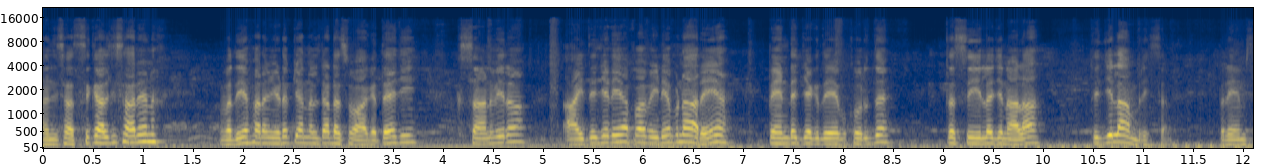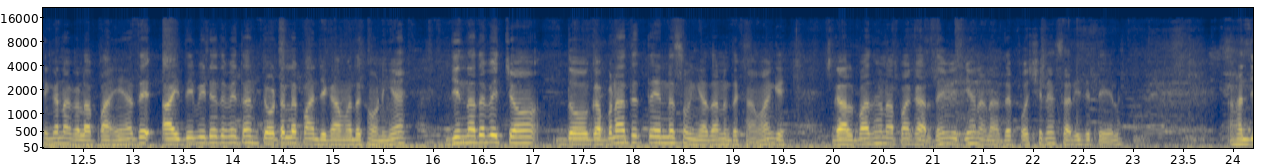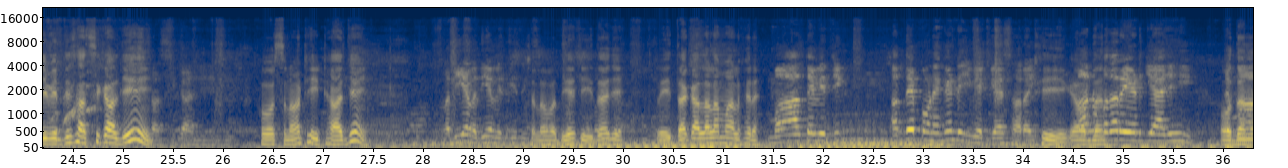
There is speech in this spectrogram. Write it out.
ਹਾਂਜੀ ਸਤਿ ਸ੍ਰੀ ਅਕਾਲ ਜੀ ਸਾਰਿਆਂ ਨੂੰ। ਵਧੀਆ ਫਾਰਮ YouTube ਚੈਨਲ ਤੁਹਾਡਾ ਸਵਾਗਤ ਹੈ ਜੀ। ਕਿਸਾਨ ਵੀਰੋ ਅੱਜ ਦੇ ਜਿਹੜੇ ਆਪਾਂ ਵੀਡੀਓ ਬਣਾ ਰਹੇ ਆ ਪਿੰਡ ਜਗਦੇਵ ਖੁਰਦ ਤਹਿਸੀਲ ਜਨਾਲਾ ਤੇ ਜ਼ਿਲ੍ਹਾ ਅੰਮ੍ਰਿਤਸਰ। ਪ੍ਰੇਮ ਸਿੰਘ ਨਾਲ ਕੋਲ ਆਪਾਂ ਆਏ ਆ ਤੇ ਅੱਜ ਦੀ ਵੀਡੀਓ ਦੇ ਵਿੱਚ ਤੁਹਾਨੂੰ ਟੋਟਲ ਪੰਜ ਗਾਵਾਂ ਦਿਖਾਉਣੀਆਂ। ਜਿਨ੍ਹਾਂ ਦੇ ਵਿੱਚੋਂ ਦੋ ਗੱਬਣਾ ਤੇ ਤਿੰਨ ਸੂਈਆਂ ਤੁਹਾਨੂੰ ਦਿਖਾਵਾਂਗੇ। ਗੱਲਬਾਤ ਹੁਣ ਆਪਾਂ ਕਰਦੇ ਹਾਂ ਵੀਰ ਜੀ ਹੁਣਾਂ ਨਾਲ ਤੇ ਪੁੱਛਦੇ ਹਾਂ ਸਾਰੀ ਡਿਟੇਲ ਹਾਂਜੀ ਵੀਰ ਜੀ ਸਤਿ ਸ੍ਰੀ ਅਕਾਲ ਜੀ। ਸਤਿ ਸ਼੍ਰੀ ਅਕਾਲ ਜੀ। ਹੋਰ ਸੁਣਾਓ ਠੀਕ ਠਾਕ ਜੀ? ਵਧੀਆ ਵਧੀਆ ਵੀਰ ਜੀ ਚਲੋ ਵਧੀਆ ਚਾਹੀਦਾ ਜੇ। ਵੇਚਤਾ ਕੱਲ ਵਾਲਾ ਮਾਲ ਫਿਰ। ਮਾਲ ਤੇ ਵੀਰ ਜੀ ਅੱਧੇ ਪੌਣੇ ਘੰਟੇ ਹੀ ਵੇਚ ਗਿਆ ਸਾਰਾ ਹੀ। ਠੀਕ ਆ, ਤੁਹਾਨੂੰ ਪਤਾ ਰੇਟ ਜਾਇਜ਼ ਹੀ ਉਦੋਂ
